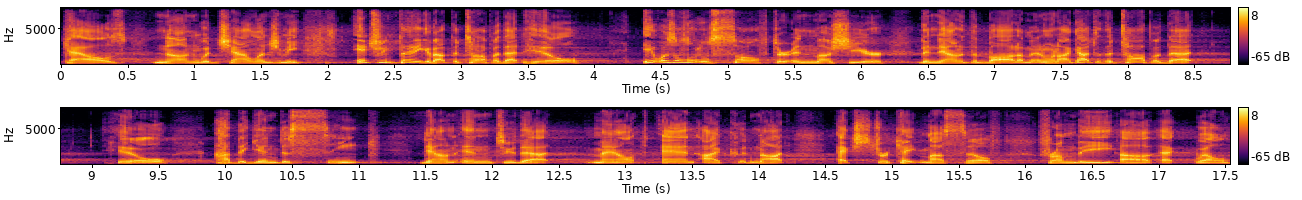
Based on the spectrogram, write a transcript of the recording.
cows, none would challenge me. Interesting thing about the top of that hill, it was a little softer and mushier than down at the bottom. And when I got to the top of that hill, I began to sink down into that mount, and I could not extricate myself from the, uh, well,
